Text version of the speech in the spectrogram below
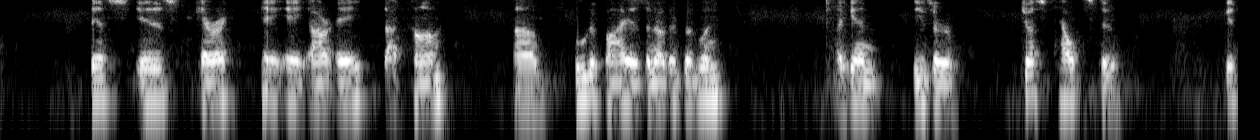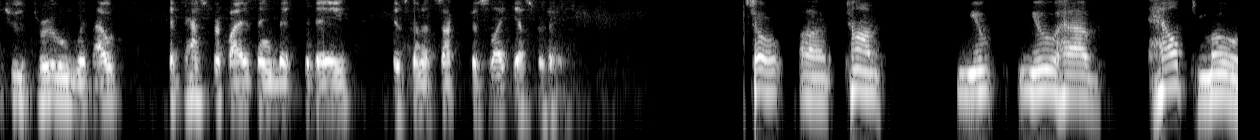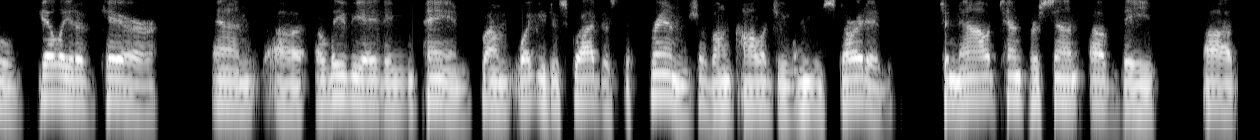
This is Kara, K-A-R-A dot com. Um, is another good one. Again, these are just helps to get you through without catastrophizing that today is going to suck just like yesterday. So, uh, Tom, you you have helped move palliative care and uh, alleviating pain from what you described as the fringe of oncology when you started to now 10% of the uh,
